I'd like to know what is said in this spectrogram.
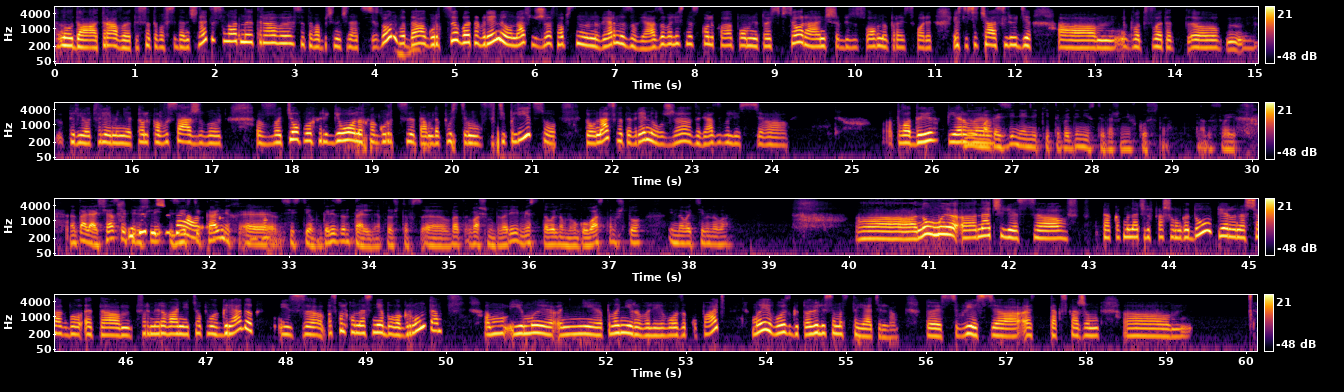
ну да, травы, это с этого всегда начинаются салатные травы, с этого обычно начинается сезон. Вот да, огурцы в это время у нас уже, собственно, наверное, завязывались, насколько я помню. То есть все раньше, безусловно, происходит. Если сейчас люди э, вот в этот э, период времени только высаживают в теплых регионах огурцы, там, допустим, в теплицу, то у нас в это время уже завязывались э, плоды первые. Ну, в магазине они какие-то водянистые, даже невкусные надо свои. Наталья, а сейчас вы перешли из вертикальных э, систем в горизонтальные, потому что в, э, в вашем дворе места довольно много. У вас там что инновативного? А, ну, мы а, начали с а, так как мы начали в прошлом году, первый наш шаг был это формирование теплых грядок, из, поскольку у нас не было грунта, и мы не планировали его закупать, мы его изготовили самостоятельно. То есть весь, э, так скажем, эм,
